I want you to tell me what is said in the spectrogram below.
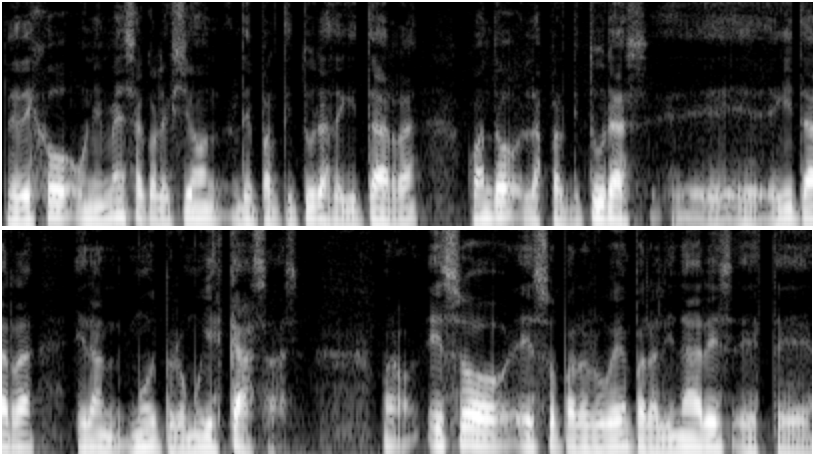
le dejó una inmensa colección de partituras de guitarra, cuando las partituras eh, de guitarra eran muy, pero muy escasas. Bueno, eso, eso para Rubén, para Linares, este,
